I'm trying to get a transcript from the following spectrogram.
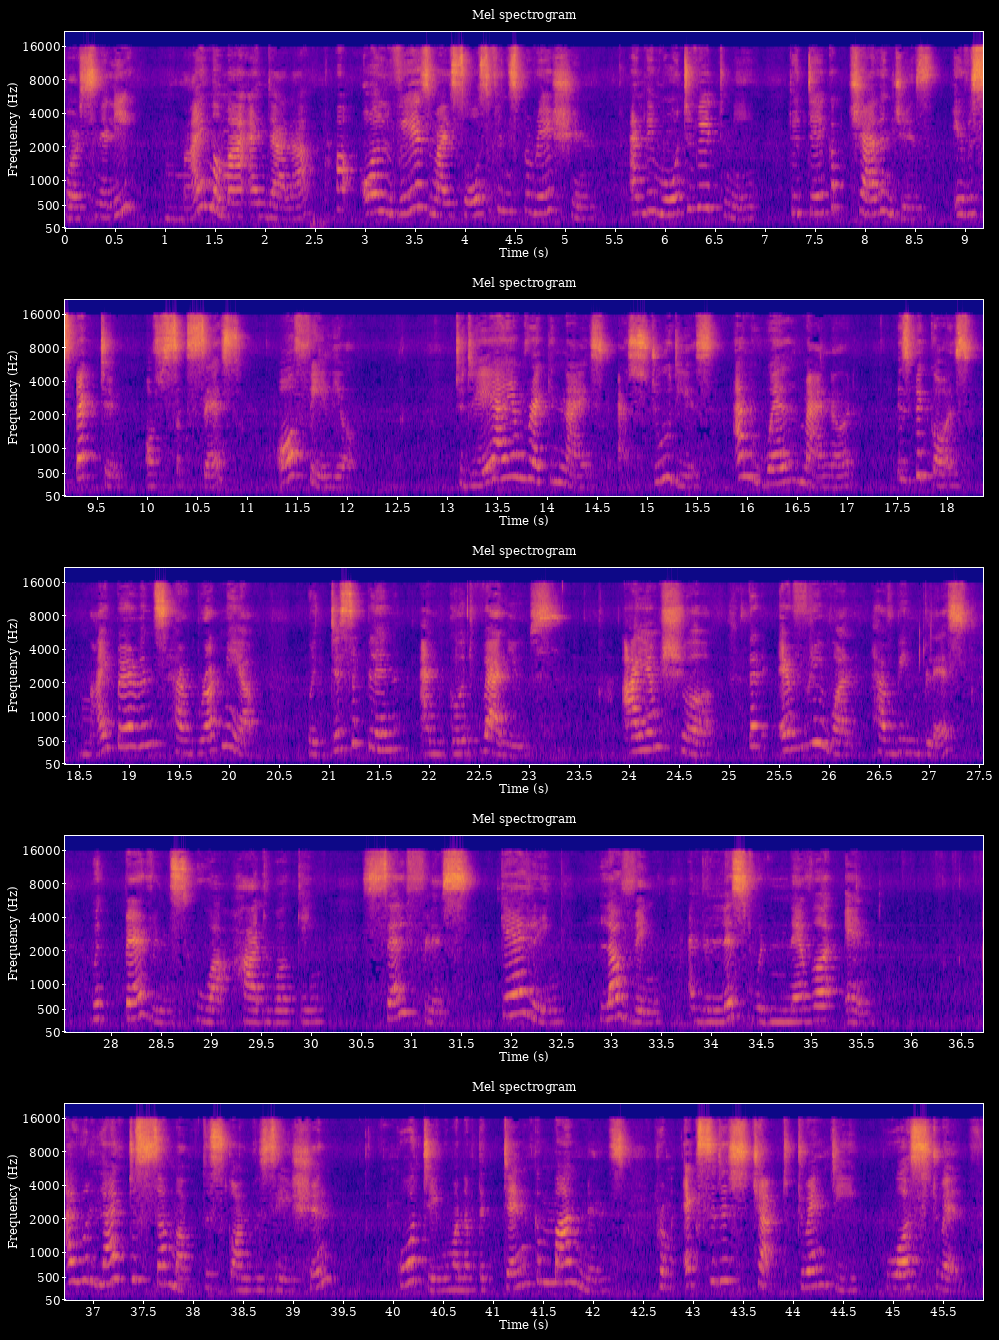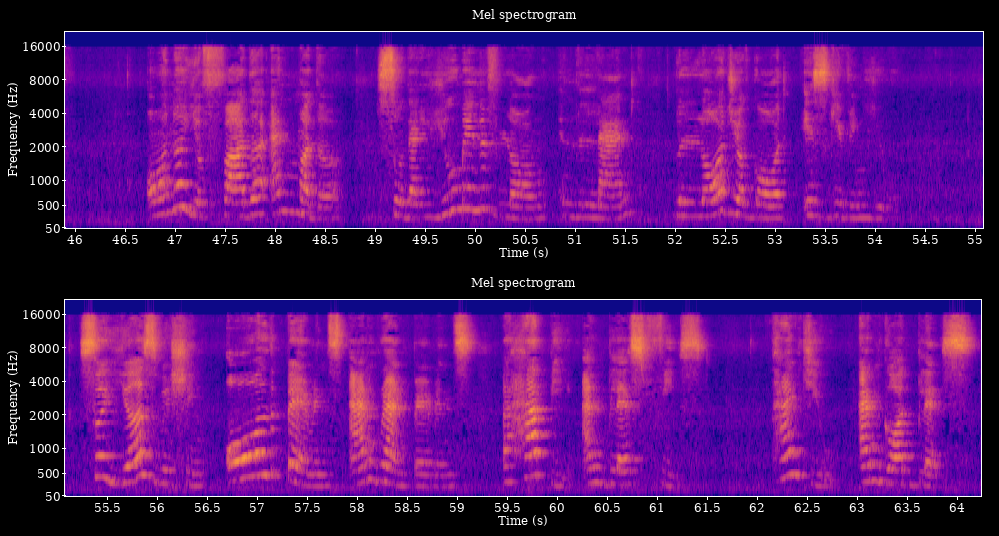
Personally, my mama and dada are always my source of inspiration and they motivate me to take up challenges irrespective of success or failure. Today I am recognized as studious and well-mannered is because my parents have brought me up with discipline and good values. I am sure that everyone have been blessed with parents who are hardworking, selfless, caring, loving, and the list would never end. I would like to sum up this conversation quoting one of the Ten Commandments from Exodus chapter 20, verse 12. Honor your father and mother so that you may live long in the land the Lord your God is giving you. So here's wishing all the parents and grandparents a happy and blessed feast. Thank you and God bless.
